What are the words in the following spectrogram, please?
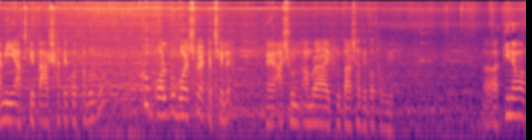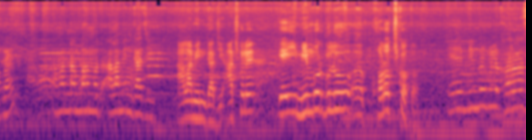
আমি আজকে তার সাথে কথা বলব। খুব অল্প বয়স্ক একটা ছেলে। আসুন আমরা একটু তার সাথে কথা বলি। কি নাম আপনার? আমার নাম মোহাম্মদ আলামিন গাজী। আলামিন গাজী। আসলে এই মেম্বরগুলো খরচ কত? এই মেম্বরগুলো খরচ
